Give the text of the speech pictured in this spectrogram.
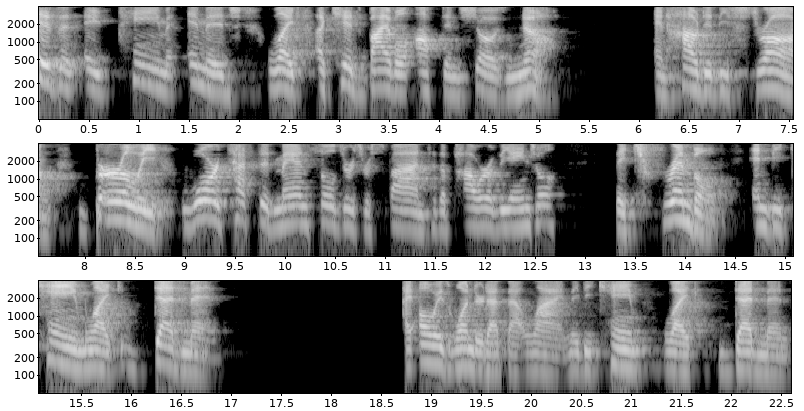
isn't a tame image like a kid's Bible often shows. No. And how did these strong, burly, war tested man soldiers respond to the power of the angel? They trembled and became like dead men. I always wondered at that line. They became like dead men.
